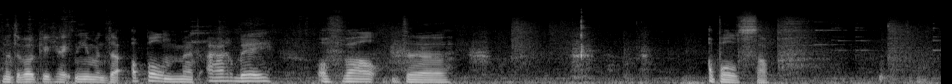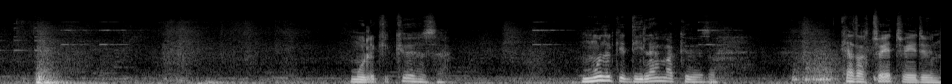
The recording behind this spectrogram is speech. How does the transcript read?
Met welke ga ik nemen? De appel met aardbei ofwel de appelsap? Moeilijke keuze. Moeilijke dilemma keuze. Ik ga er 2-2 doen.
